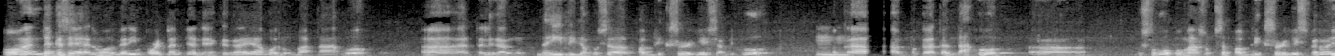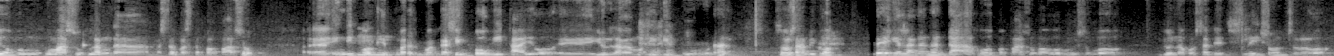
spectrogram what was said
O, hindi kasi, ano mo, very important yan eh. Kagaya ko, nung bata ako, ah, talagang nahilig ako sa public service. Sabi ko, Mm. pagka, pagkatanda ko, ah, gusto ko pumasok sa public service. Pero ayoko pumasok lang na basta-basta papasok. Eh, hindi porkit mag, magkasing pogi tayo, eh, yun lang ang magiging puhunan. So sabi ko, hindi, kailangan handa ako, papasok ako. Gusto ko, doon ako sa legislation. So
